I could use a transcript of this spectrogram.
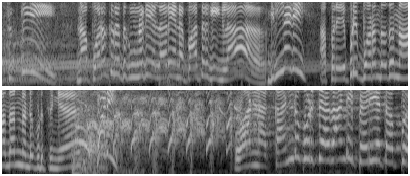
சித்தி நான் பிறக்கிறதுக்கு முன்னாடி எல்லாரும் என்ன பாத்திருக்கீங்களா இல்லடி அப்புறம் எப்படி பிறந்ததும் நான் தான் கண்டுபிடிச்சீங்க? போடி. உன்னை கண்டுபிடிச்சாதாண்டி பெரிய தப்பு.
